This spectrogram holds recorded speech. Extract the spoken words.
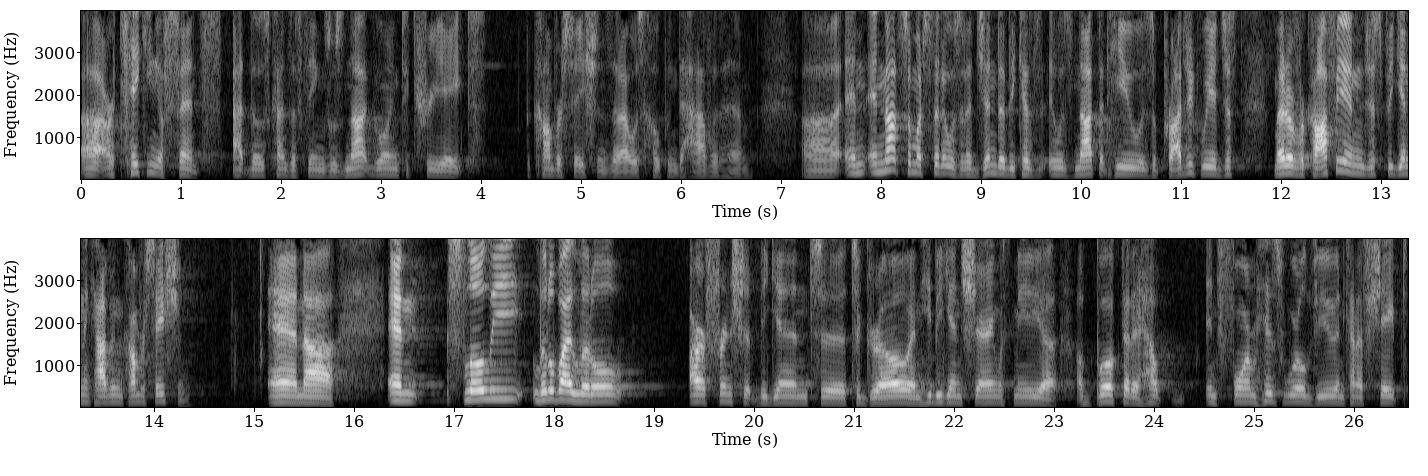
uh, or taking offense at those kinds of things was not going to create the conversations that I was hoping to have with him. Uh, and, and not so much that it was an agenda because it was not that he was a project. We had just met over coffee and just began having a conversation. And, uh, and slowly, little by little, our friendship began to, to grow, and he began sharing with me a, a book that had helped inform his worldview and kind of shaped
